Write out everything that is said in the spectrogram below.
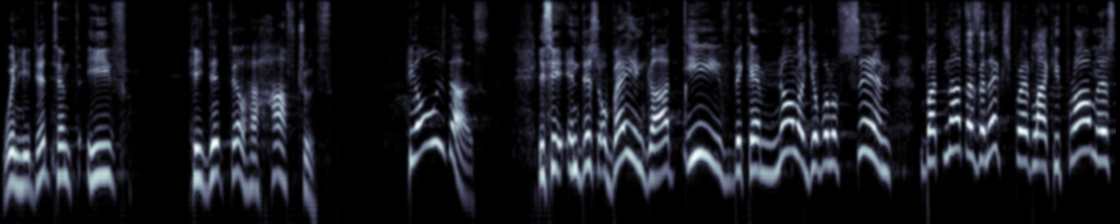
When he did tempt Eve, he did tell her half truth. He always does. You see, in disobeying God, Eve became knowledgeable of sin, but not as an expert like he promised,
